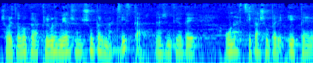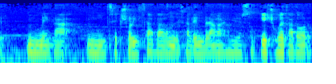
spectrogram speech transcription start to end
sobre todo porque las películas de miedo son súper machistas, en el sentido de una chica súper hiper mega mm, sexualizada donde salen bragas y, y sujetador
